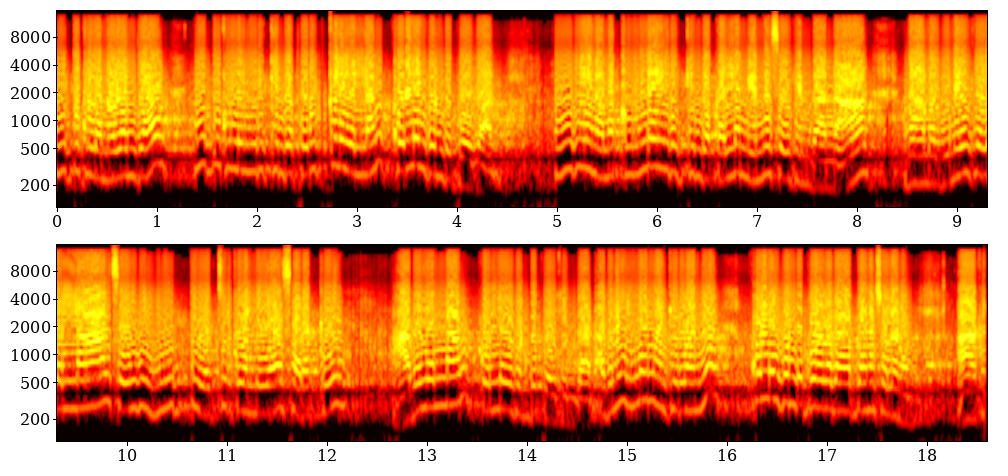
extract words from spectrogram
வீட்டுக்குள்ள நுழைஞ்சா வீட்டுக்குள்ள இருக்கின்ற பொருட்களை எல்லாம் கொள்ளை கொண்டு போவான். இங்கே நமக்கு உள்ளே இருக்கின்ற கள்ளம் என்ன செய்கின்றான்னா நாம வினைகளெல்லாம் செய்து ஈர்த்து வச்சிருக்கோம் இல்லையா சரக்கு? அதையெல்லாம் கொள்ளை கொண்டு போகின்றான் அதெல்லாம் இல்லமாக்கிடுவாங்க கொள்ளை கொண்டு போவதாகத்தானே சொல்லணும். ஆக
